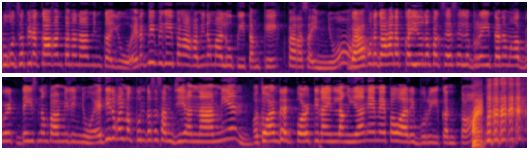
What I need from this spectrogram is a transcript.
bukod sa pinagkakanta na namin kayo, eh nagbibigay pa nga kami ng malupitang cake para sa inyo. Ba, kung naghahanap kayo ng pagse-celebrate ng mga birthdays ng family nyo, eh dito kayo kayo magpunta sa samjihan namin. O 249 lang yan, eh may pawari-burikan to.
